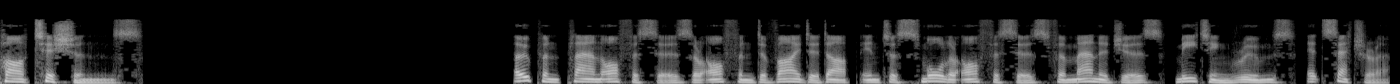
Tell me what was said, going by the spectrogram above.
Partitions Open-plan offices are often divided up into smaller offices for managers, meeting rooms, etc.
